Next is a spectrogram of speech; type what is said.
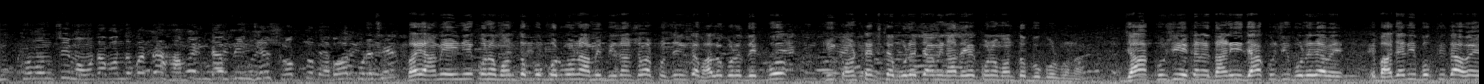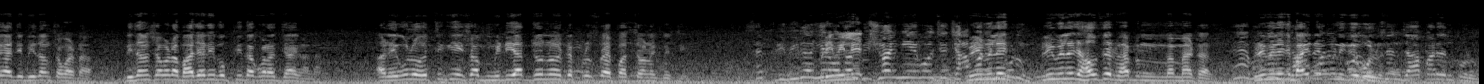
মুখ্যমন্ত্রী মমতা বন্দ্যোপাধ্যায় হাম্পিং ডাম্পিং যে শব্দ ব্যবহার করেছেন। ভাই আমি এই নিয়ে কোনো মন্তব্য করব না আমি বিধানসভার প্রসিডিংটা ভালো করে দেখব কি কন্টেক্সটা বলেছে আমি না দেখে কোনো মন্তব্য করব না। যা খুশি এখানে দাঁড়িয়ে যা খুশি বলে যাবে এ বাজারি বক্তৃতা হয়ে গেছে বিধানসভাটা। বিধানসভাটা বাজারি বক্তৃতা করার জায়গা না। আর এগুলো হচ্ছে কি সব মিডিয়ার জন্য এটা প্রশ্রয় পাচ্ছে অনেক বেশি। প্রিভিলেজ যা পারেন করুন। হাউসের ম্যাটার প্রিভিলেজ বাইরে যা গিয়ে বলবেন যা পারেন করুন।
